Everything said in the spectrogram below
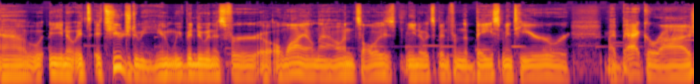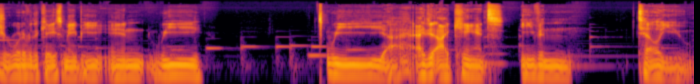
Uh, you know, it's it's huge to me, and we've been doing this for a, while now, and it's always you know it's been from the basement here or my back garage or whatever the case may be, and we we I, I can't even tell you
